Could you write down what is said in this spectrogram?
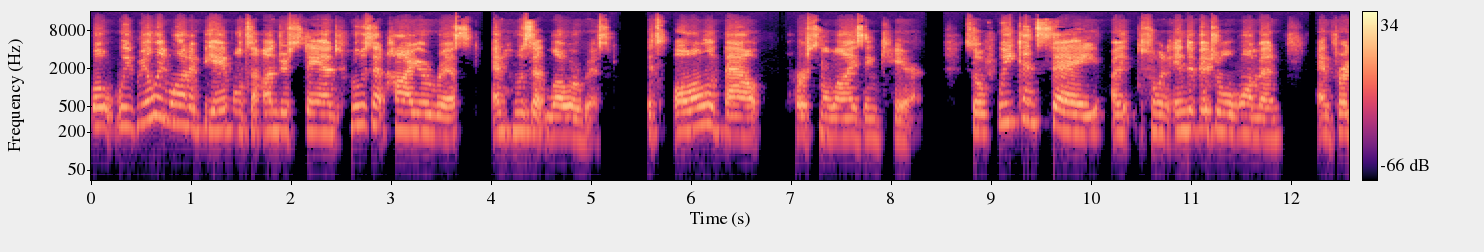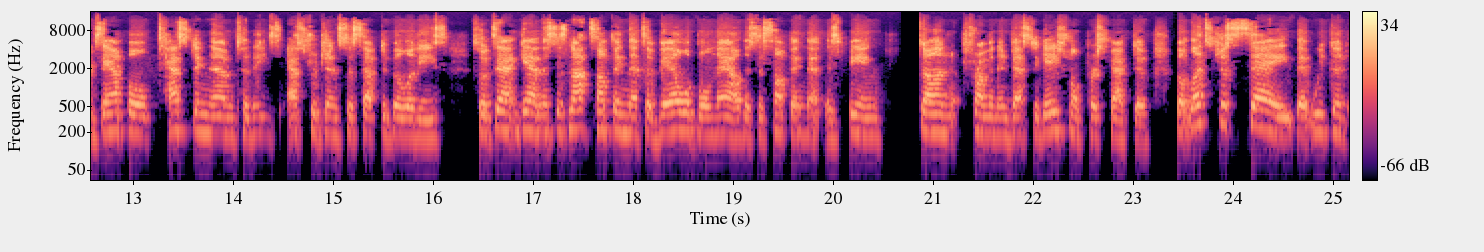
Well, we really want to be able to understand who's at higher risk and who's at lower risk. It's all about personalizing care. So if we can say uh, to an individual woman, and for example, testing them to these estrogen susceptibilities. So again, this is not something that's available now. This is something that is being done from an investigational perspective. But let's just say that we could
